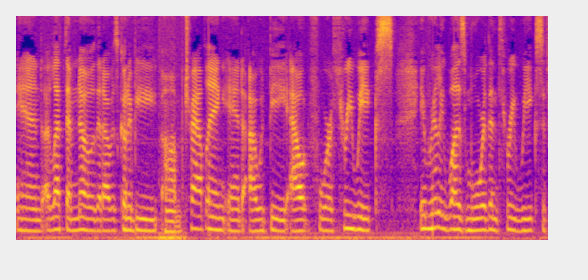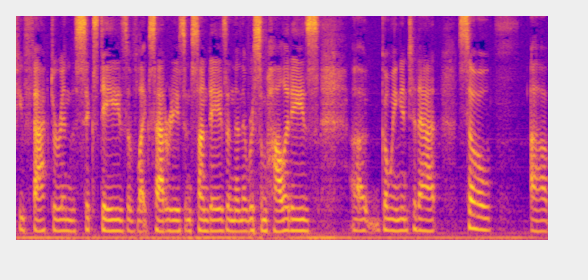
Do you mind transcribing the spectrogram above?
And I let them know that I was going to be um, traveling and I would be out for three weeks. It really was more than three weeks if you factor in the six days of like Saturdays and Sundays, and then there were some holidays uh, going into that. So, uh,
